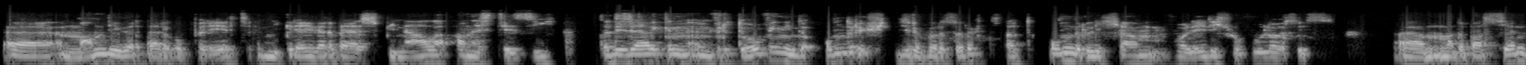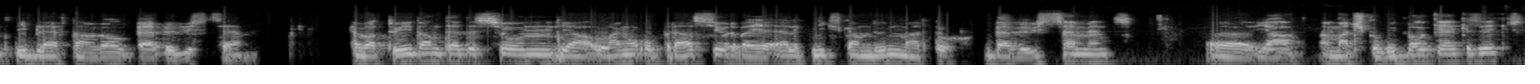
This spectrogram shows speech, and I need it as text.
Uh, een man die werd daar geopereerd en die kreeg daarbij spinale anesthesie. Dat is eigenlijk een, een verdoving in de onderrug die ervoor zorgt dat het onderlichaam volledig gevoelloos is. Uh, maar de patiënt die blijft dan wel bij bewustzijn. En wat doe je dan tijdens zo'n ja, lange operatie waarbij je eigenlijk niks kan doen, maar toch bij bewustzijn bent? Uh, ja, een matchje voetbal kijken zeker.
